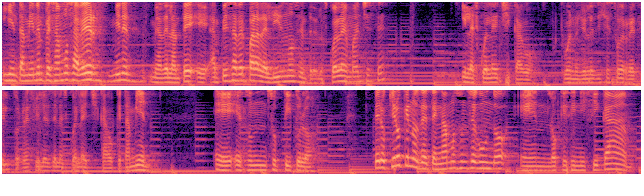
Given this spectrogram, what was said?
Y también empezamos a ver, miren, me adelanté, eh, empieza a ver paralelismos entre la escuela de Manchester y la escuela de Chicago. Porque bueno, yo les dije esto de Redfield, pues Redfield es de la escuela de Chicago, que también eh, es un subtítulo. Pero quiero que nos detengamos un segundo en lo que significa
